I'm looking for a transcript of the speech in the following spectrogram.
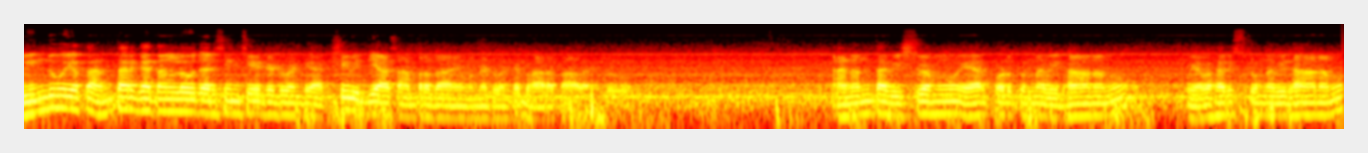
బిందువు యొక్క అంతర్గతంలో దర్శించేటటువంటి అక్షి విద్యా సాంప్రదాయం ఉన్నటువంటి భారతావరణలు. అనంత విశ్వము ఏర్పడుతున్న విధానము వ్యవహరిస్తున్న విధానము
